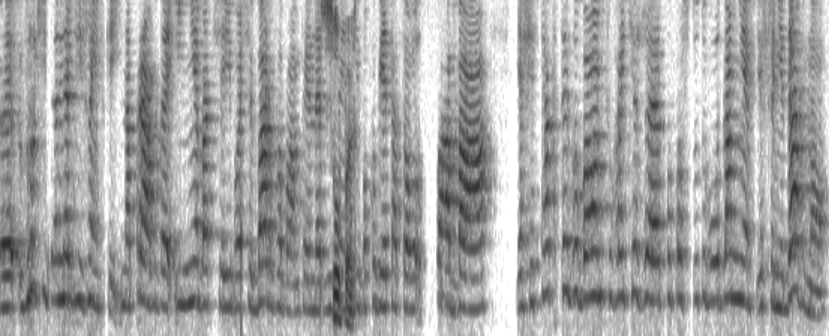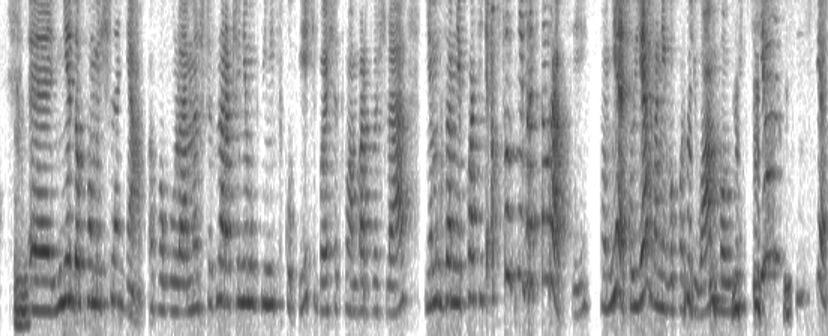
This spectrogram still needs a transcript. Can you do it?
E, Wrócić do energii żeńskiej, naprawdę i nie bać się jej, bo ja się bardzo bałam tej energii Super. żeńskiej, bo kobieta to słaba. Ja się tak tego bałam, słuchajcie, że po prostu to było dla mnie jeszcze niedawno Mhm. e, nie do pomyślenia w ogóle. Mężczyzna raczej nie mógł mi nic kupić, bo ja się czułam bardzo źle. Nie mógł za mnie płacić absolutnie w restauracji. To nie, to ja za niego płaciłam, bo gdzie on, gdzie?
